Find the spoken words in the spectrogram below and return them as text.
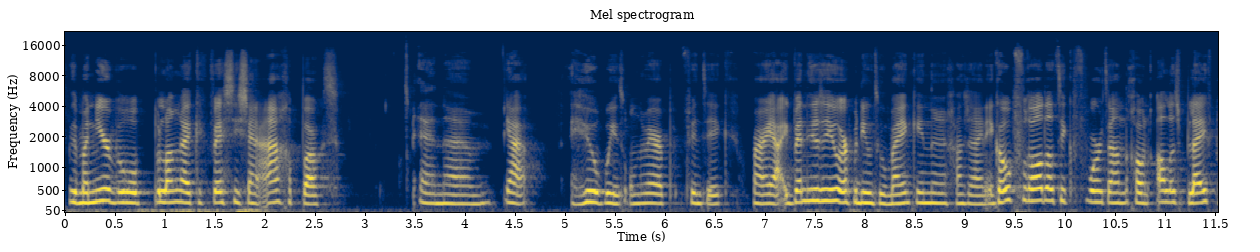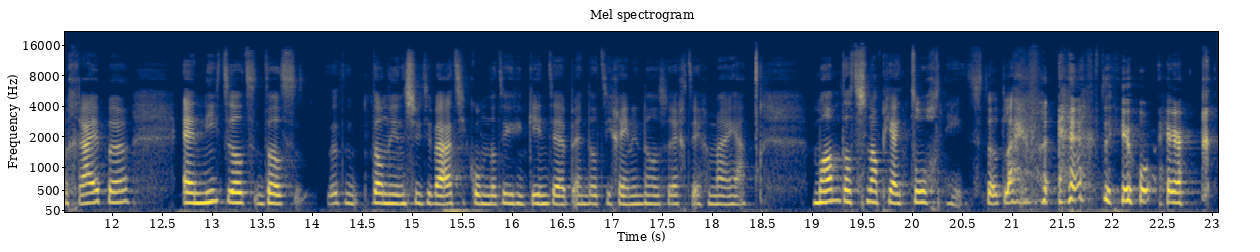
de manier waarop belangrijke kwesties zijn aangepakt. En um, ja, heel boeiend onderwerp, vind ik. Maar ja, ik ben dus heel erg benieuwd hoe mijn kinderen gaan zijn. Ik hoop vooral dat ik voortaan gewoon alles blijf begrijpen. En niet dat, dat dan in een situatie komt dat ik een kind heb en dat diegene dan zegt tegen mij: Ja, mam, dat snap jij toch niet. Dat lijkt me echt heel erg.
